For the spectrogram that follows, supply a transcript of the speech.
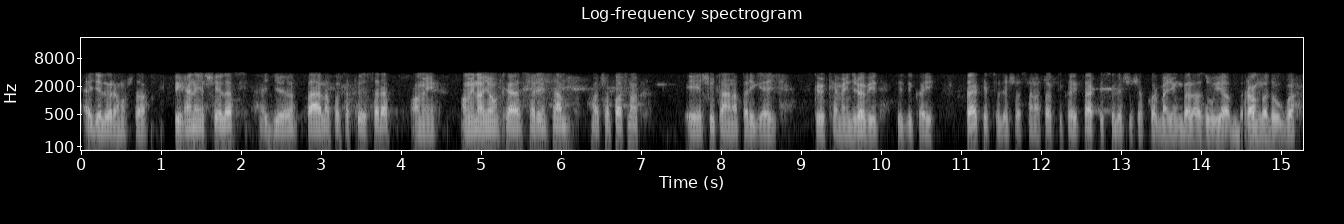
Egyelőre most a pihenésé lesz egy pár napot a főszerep, ami, ami nagyon kell szerintem a csapatnak, és utána pedig egy kőkemény, rövid fizikai felkészülés, aztán a taktikai felkészülés, és akkor megyünk bele az újabb rangadókba.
